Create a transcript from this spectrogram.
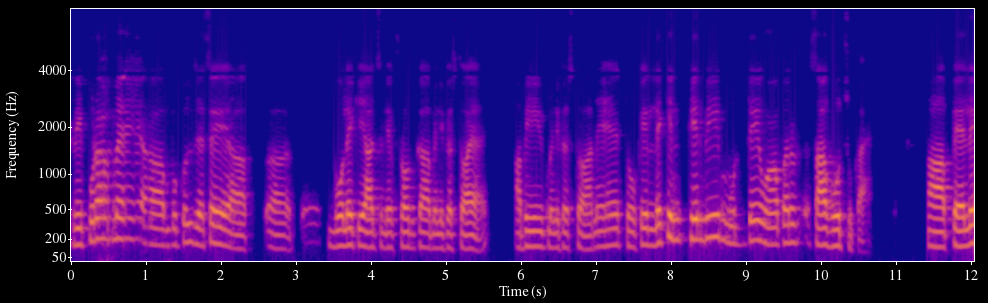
त्रिपुरा में मुकुल जैसे बोले कि आज लेफ़्ट का मैनिफेस्टो आया है अभी मैनिफेस्टो आने हैं तो फिर लेकिन फिर भी मुद्दे वहाँ पर साफ़ हो चुका है। आ, पहले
